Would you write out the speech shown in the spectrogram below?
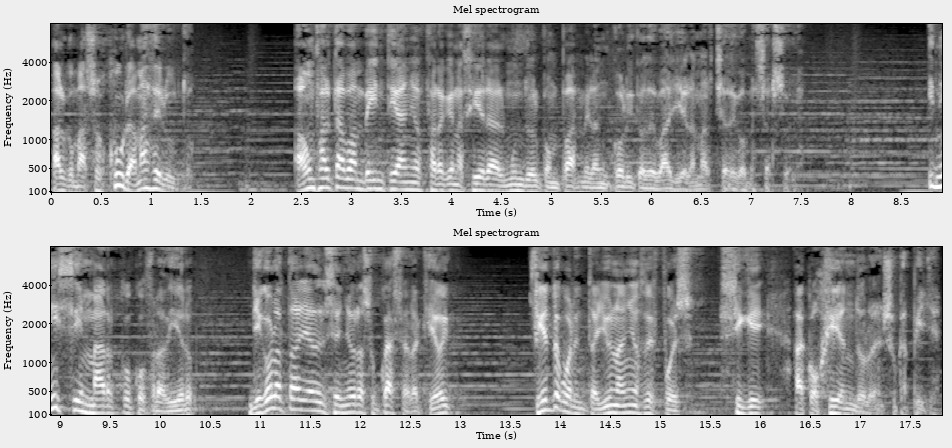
algo más oscura, más de luto. Aún faltaban 20 años para que naciera el mundo el compás melancólico de Valle, la marcha de Gómez Arzuela. En ese marco cofradiero llegó la talla del Señor a su casa, la que hoy 141 años después, sigue acogiéndolo en su capilla.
